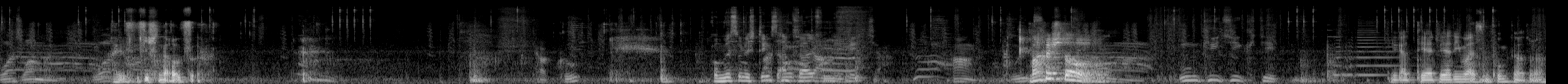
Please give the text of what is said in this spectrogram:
What? Halt die Schnauze. Komm, willst du nicht Dings angreifen? Mach ich doch! Ja, der, der die meisten Punkte hat, oder?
